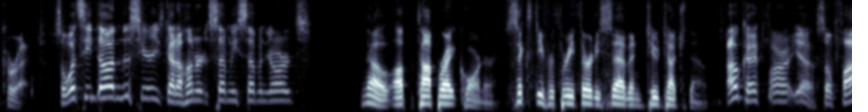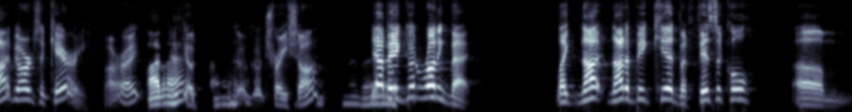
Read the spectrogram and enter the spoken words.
Correct. So what's he done this year? He's got 177 yards. No, up top right corner, 60 for 337, two touchdowns. Okay, all right, yeah. So five yards to carry. All right, Five and a half. Go, Five and a go, go, Treshaun. Five a Yeah, man, good running back. Like not not a big kid, but physical. Um,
